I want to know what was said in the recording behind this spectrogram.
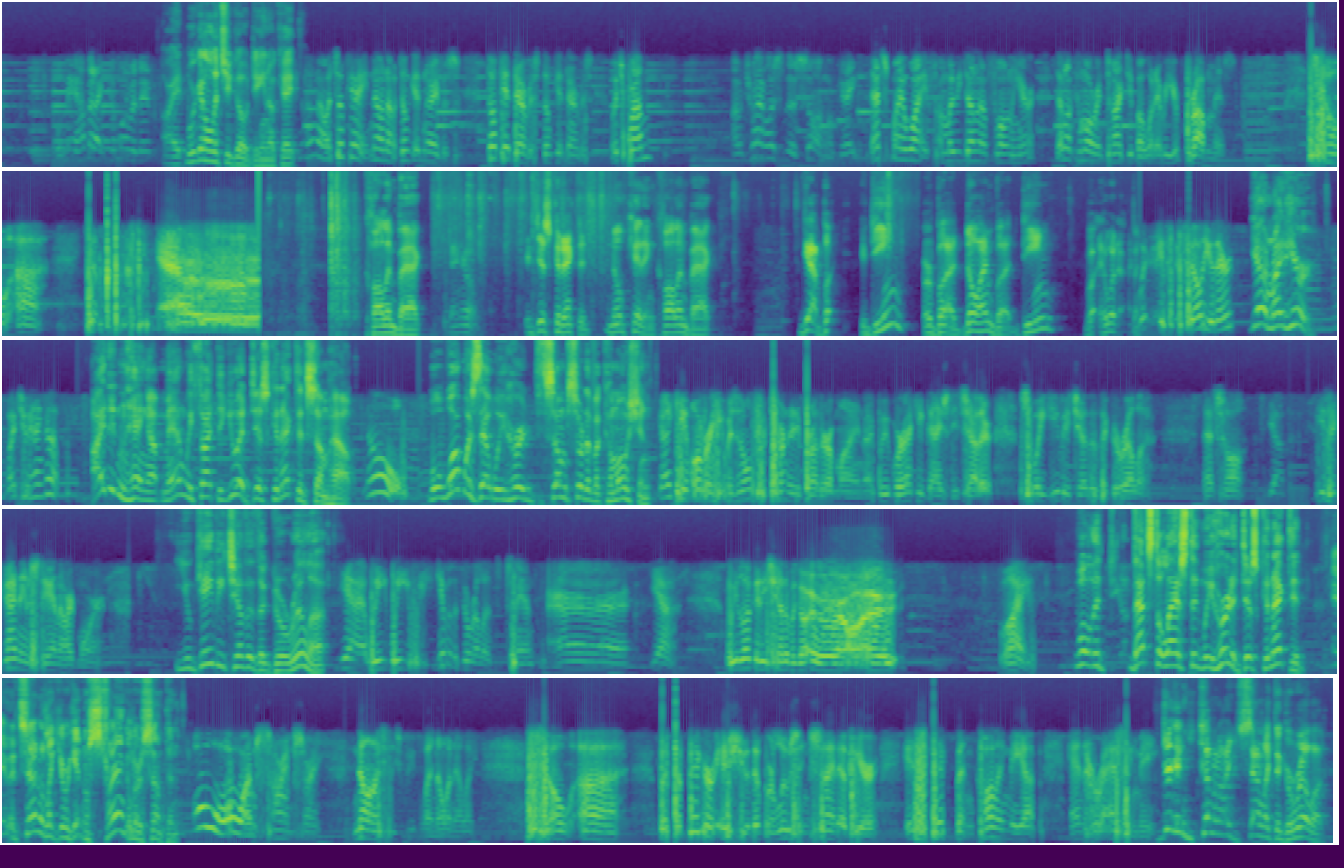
Okay, how about I come over there? All right, we're going to let you go, Dean, okay? No, no, it's okay. No, no, don't get nervous. Don't get nervous. Don't get nervous. What's your problem? I'm trying to listen to a song, okay? That's my wife. I'm gonna be done on the phone here. Then I'll come over and talk to you about whatever your problem is. So, uh, you know, Call him back. I know. It disconnected. No kidding. Call him back. Yeah, but Dean or Bud? No, I'm Bud. Dean? What? what Wait, if- You there? Yeah, I'm right here. Why'd you hang up? I didn't hang up, man. We thought that you had disconnected somehow. No. Well, what was that? We heard some sort of a commotion. guy came over. He was an old fraternity brother of mine. We recognized each other, so we gave each other the gorilla. That's all. Yeah. He's a guy named Stan Ardmore. You gave each other the gorilla. Yeah, we we, we give him the gorilla, Stan. Uh, yeah. We look at each other. We go. "Uh, Why? Well, it, that's the last thing we heard. It disconnected. It sounded like you were getting strangled or something. Oh, oh, I'm sorry. I'm sorry. No, it's these people I know in L.A. So, uh, but the bigger issue that we're losing sight of here is Dickman calling me up and harassing me. You're coming on. You sound like the gorilla.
